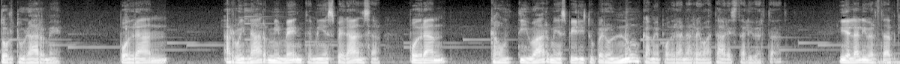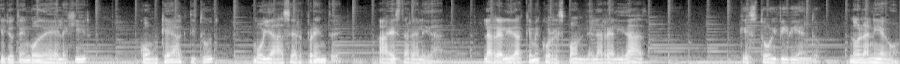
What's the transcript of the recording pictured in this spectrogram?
torturarme, podrán arruinar mi mente, mi esperanza, podrán cautivar mi espíritu, pero nunca me podrán arrebatar esta libertad. Y es la libertad que yo tengo de elegir con qué actitud voy a hacer frente a esta realidad. La realidad que me corresponde, la realidad que estoy viviendo. No la niego,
